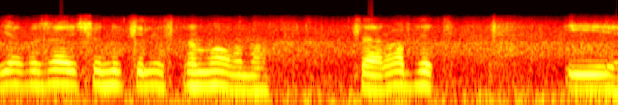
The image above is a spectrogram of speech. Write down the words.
Я вважаю, що вони цілеспрямовано це роблять і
